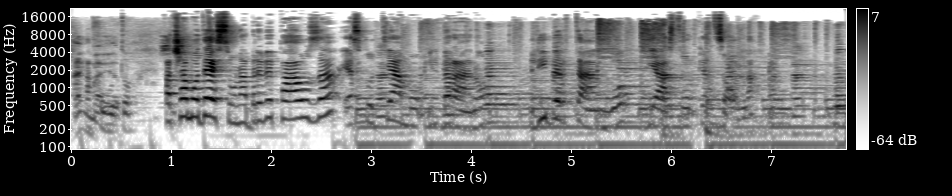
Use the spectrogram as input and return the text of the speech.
Animali appunto. Sì. Facciamo adesso una breve pausa e ascoltiamo il brano Libertango di Astor Piazzolla.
